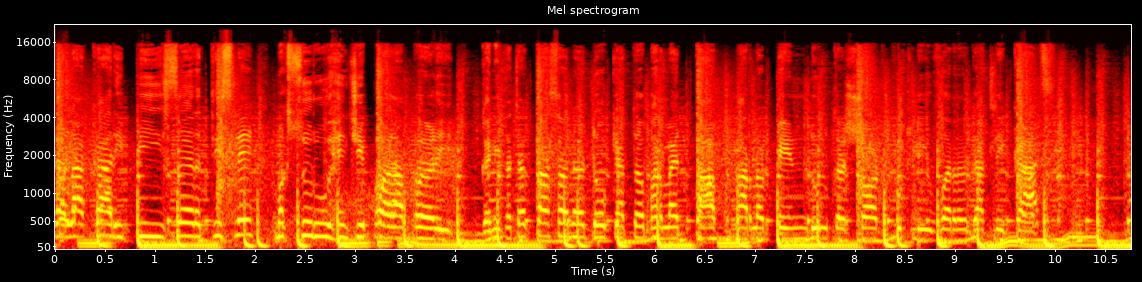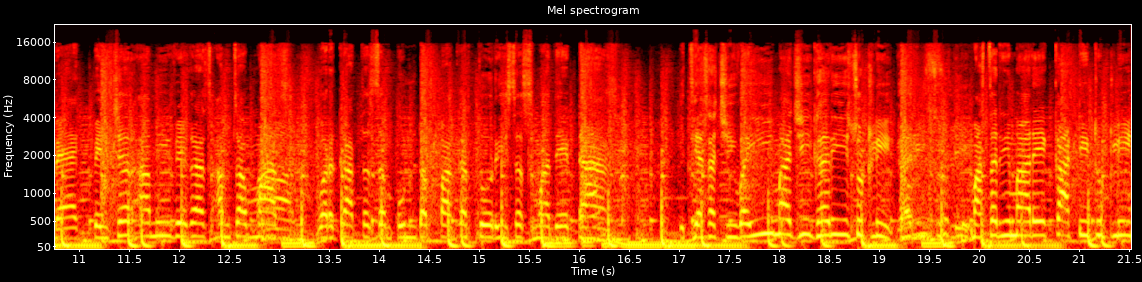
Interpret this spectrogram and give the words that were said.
कलाकारी. पी सर दिसले मग सुरू ह्यांची पळापळी. गणिताच्या तासानं डोक्यात भरलाय ताप. मारला तेंडुलकर शॉट फुटली वर्गातली काच. बॅक बेंचर आम्ही वेगळाच आमचा माज. वर्गात संपून डप्पा करतो रिससमध्ये डान्स इतिहासाची वही माझी घरी सुटली. घरी सुटली. मास्तरी मारे काठी तुटली.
